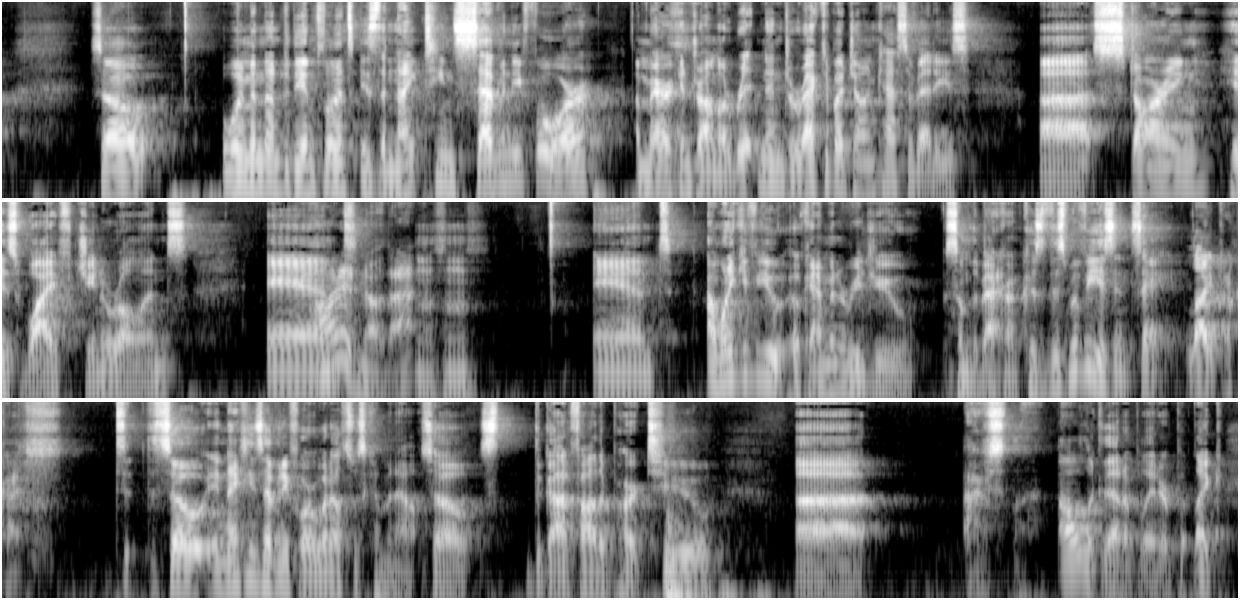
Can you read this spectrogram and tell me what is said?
so, Women Under the Influence is the 1974 American drama written and directed by John Cassavetes, uh, starring his wife Gena Rowlands. And Oh, I didn't know that. Mm-hmm. And I want to give you. Okay, I'm going to read you some of the background because this movie is insane. Like, Okay. t- so in 1974, what else was coming out? So The Godfather Part Two. Uh, I was, I'll look that up later. But like,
